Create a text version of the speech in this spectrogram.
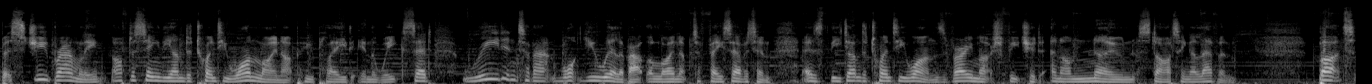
But Stu Bramley, after seeing the under 21 lineup who played in the week, said, Read into that what you will about the lineup to face Everton, as the under 21s very much featured an unknown starting 11. But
